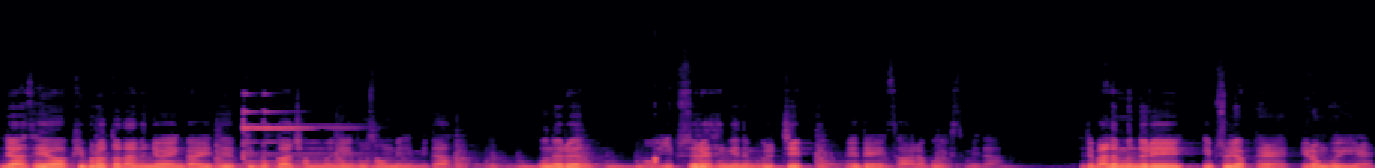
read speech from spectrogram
안녕하세요. 피부로 떠나는 여행 가이드 피부과 전문의 노성민입니다. 오늘은 어, 입술에 생기는 물집에 대해서 알아보겠습니다. 이제 많은 분들이 입술 옆에 이런 부위에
